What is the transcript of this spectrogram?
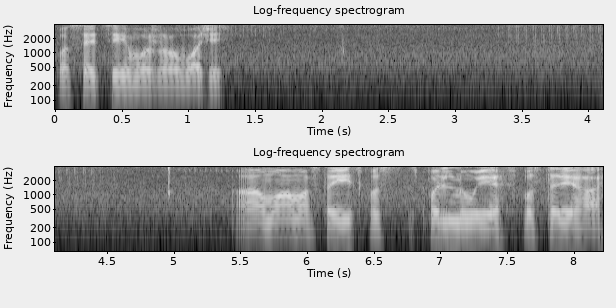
по секції можна побачити. А мама стоїть спальнує, спостерігає.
